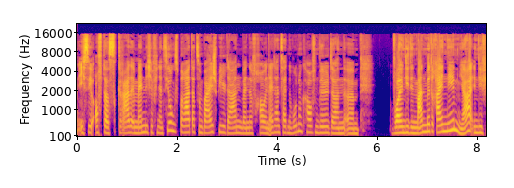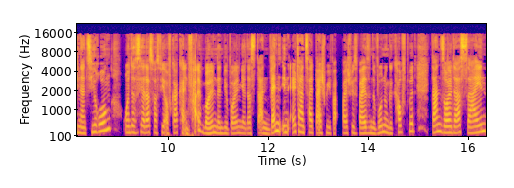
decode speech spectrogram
Ich sehe oft, dass gerade männliche Finanzierungsberater zum Beispiel dann, wenn eine Frau in Elternzeit eine Wohnung kaufen will, dann ähm, wollen die den Mann mit reinnehmen, ja, in die Finanzierung. Und das ist ja das, was wir auf gar keinen Fall wollen, denn wir wollen ja, dass dann, wenn in Elternzeit beispielsweise eine Wohnung gekauft wird, dann soll das sein,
